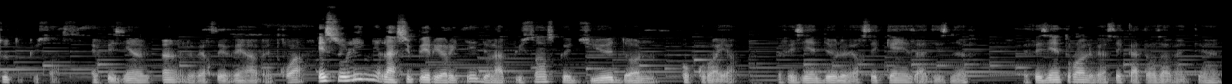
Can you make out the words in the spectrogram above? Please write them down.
toute puissance. Éphésiens 1, le verset 20 à 23, et souligne la supériorité de la puissance que Dieu donne aux croyants. Éphésiens 2, le verset 15 à 19, Éphésiens 3, le verset 14 à 21,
